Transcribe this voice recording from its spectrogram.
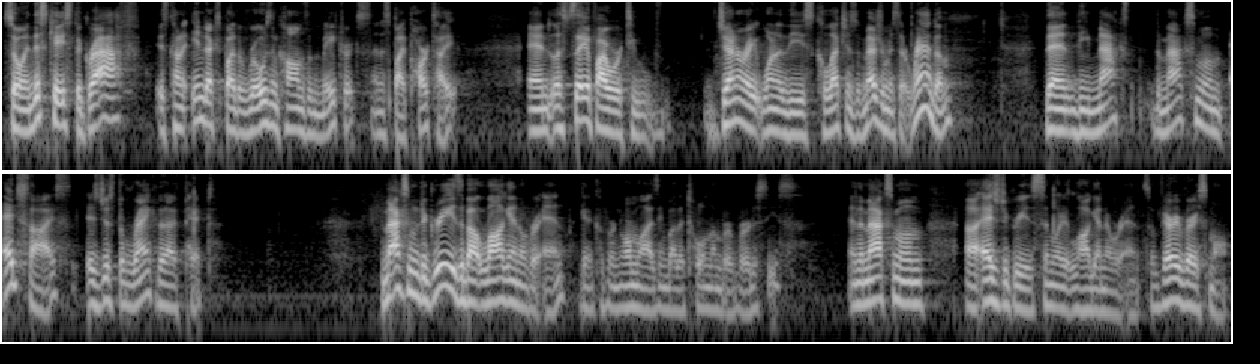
so in this case the graph is kind of indexed by the rows and columns of the matrix and it's bipartite. And let's say if I were to generate one of these collections of measurements at random, then the, max, the maximum edge size is just the rank that I've picked. The maximum degree is about log n over n, again, because we're normalizing by the total number of vertices. And the maximum uh, edge degree is similarly log n over n, so very, very small.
